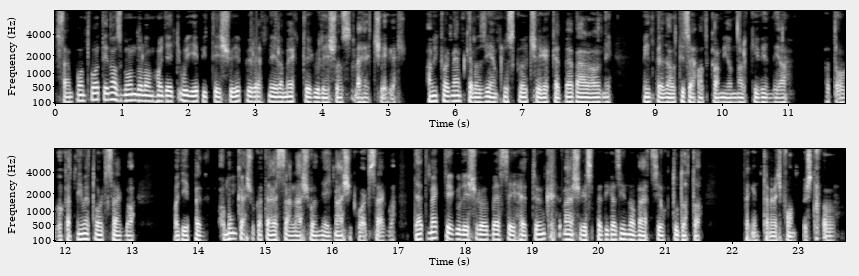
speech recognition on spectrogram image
szempont volt. Én azt gondolom, hogy egy új építésű épületnél a megtérülés az lehetséges. Amikor nem kell az ilyen pluszköltségeket bevállalni, mint például 16 kamionnal kivinni a, a dolgokat Németországba, vagy éppen a munkásokat elszállásolni egy másik országba. De hát megtérülésről beszélhetünk, másrészt pedig az innovációk tudata szerintem egy fontos dolog.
